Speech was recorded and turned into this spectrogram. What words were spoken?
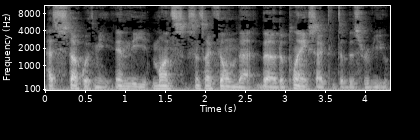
has stuck with me in the months since I filmed that, the, the playing segment of this review.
